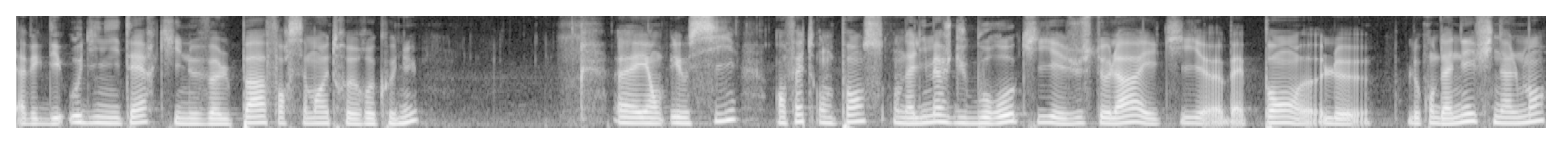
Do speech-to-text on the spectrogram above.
avec des hauts dignitaires qui ne veulent pas forcément être reconnus. Euh, et, aussi, en fait, on pense, on a l'image du bourreau qui est juste là et qui euh, bah, pend euh, le, condamné, finalement,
